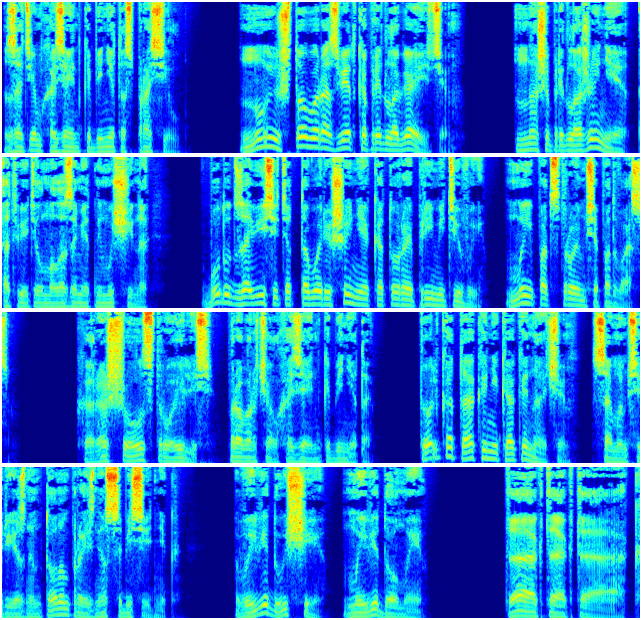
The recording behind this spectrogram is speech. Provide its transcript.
Затем хозяин кабинета спросил. «Ну и что вы, разведка, предлагаете?» «Наши предложения», — ответил малозаметный мужчина, — «будут зависеть от того решения, которое примете вы. Мы подстроимся под вас». «Хорошо устроились», — проворчал хозяин кабинета. «Только так и никак иначе», — самым серьезным тоном произнес собеседник. «Вы ведущие, мы ведомые». «Так, так, так...»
